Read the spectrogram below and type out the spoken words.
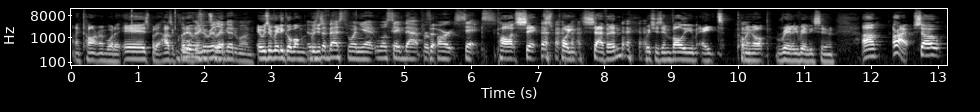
and I can't remember what it is, but it has a cool. But it was a really good one. It was a really good one. It We was just- the best one yet. We'll save that for The- part six. part 6.7, which is in volume 8, coming up really, really soon. Um, all right, so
